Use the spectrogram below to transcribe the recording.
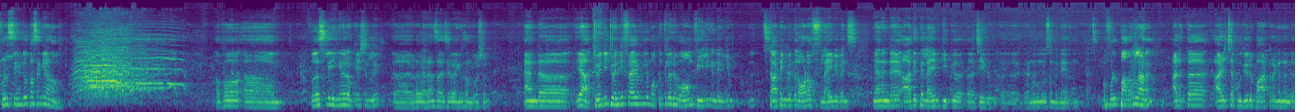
full single പ്രസംഗിയാണോ? അപ്പോ ഫേസ്റ്റ്ലി ഇങ്ങനെ ഒരു ഒക്കേഷനിൽ ഇവിടെ വരാൻ സാധിച്ചതിൽ ഭയങ്കര സന്തോഷം. ആൻഡ് യാ ട്വന്റി ട്വന്റി ഫൈവിൽ മൊത്തത്തിലൊരു വോം ഫീലിംഗ് ഉണ്ട്. എനിക്ക് starting with load of live events ഞാൻ എന്റെ ആദ്യത്തെ ലൈവ് ഗിഗ് ചെയ്തു uh, രണ്ട് മൂന്ന് ദിവസം മുന്നേ ആയിരുന്നു. അപ്പോൾ ഫുൾ പവറിലാണ് അടുത്ത ആഴ്ച പുതിയൊരു പാട്ട് ഇറങ്ങുന്നുണ്ട്.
